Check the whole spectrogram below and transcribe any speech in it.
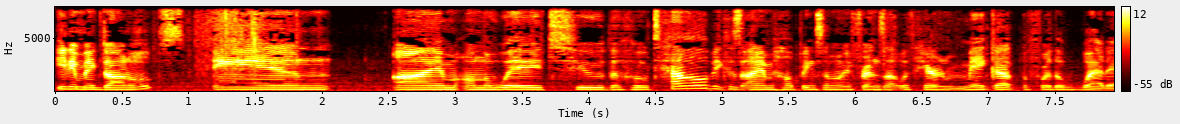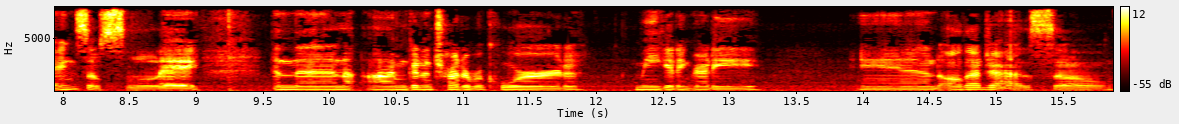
eating McDonald's and I'm on the way to the hotel because I am helping some of my friends out with hair and makeup before the wedding, so slay. And then I'm gonna try to record me getting ready and all that jazz, so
